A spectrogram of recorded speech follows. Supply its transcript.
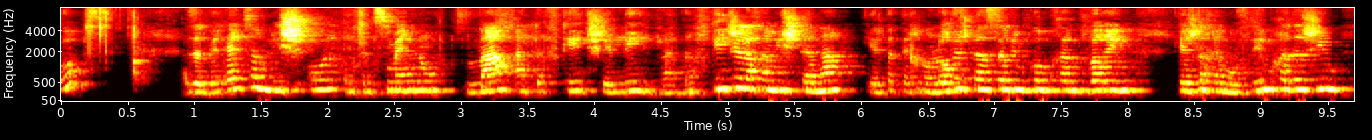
אופס, זה בעצם לשאול את עצמנו מה התפקיד שלי, והתפקיד שלכם השתנה, כי את הטכנולוגיה שתעשה במקומכם דברים, כי יש לכם עובדים חדשים,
